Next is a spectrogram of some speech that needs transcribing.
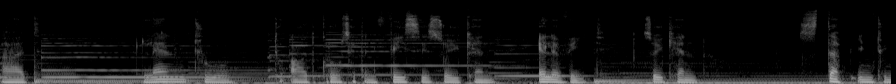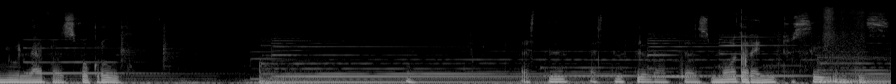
but learn to to outgrow certain phases so you can elevate, so you can step into new levels for growth. Hmm. I still I still feel that there's more that I need to say in this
